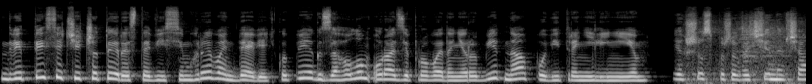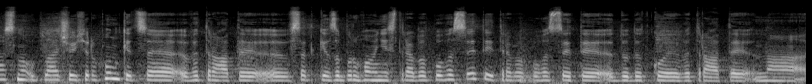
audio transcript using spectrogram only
2408 гривень 9 копійок загалом у разі проведення робіт на повітряній лінії. Якщо споживачі невчасно оплачують рахунки, це витрати. е, Все-таки заборгованість треба погасити, і треба погасити додаткові витрати на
